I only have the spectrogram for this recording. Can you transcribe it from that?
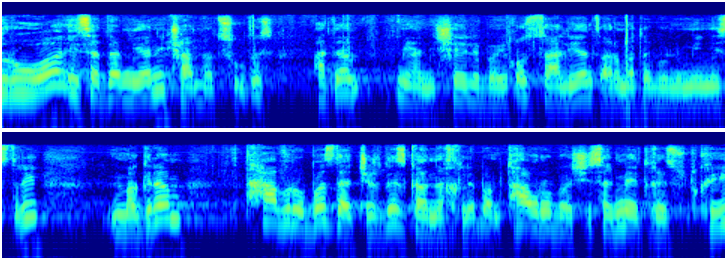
დროა ეს ადამიანი ჩანაცვლდეს. ადამიანი შეიძლება იყოს ძალიან წარმატებული ministri, მაგრამ თავრობას დაჭirdეს განახლება. თავრობაში მე დღეს ვთქვი,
